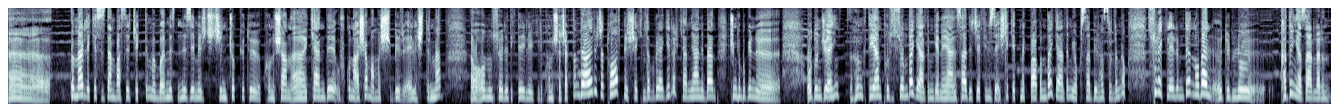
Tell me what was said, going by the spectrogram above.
Ee, Ömer Lekesiz'den bahsedecektim. Nezihe Meriç için çok kötü konuşan, e, kendi ufkunu aşamamış bir eleştirmen. E, Onun söyledikleriyle ilgili konuşacaktım. Ve ayrıca tuhaf bir şekilde buraya gelirken yani ben çünkü bugün e, oduncuya hınk, hınk diyen pozisyonda geldim gene yani sadece Filiz'e eşlik etmek babında geldim yoksa bir hazırlığım yok. Sürekli elimde Nobel ödüllü kadın yazarların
